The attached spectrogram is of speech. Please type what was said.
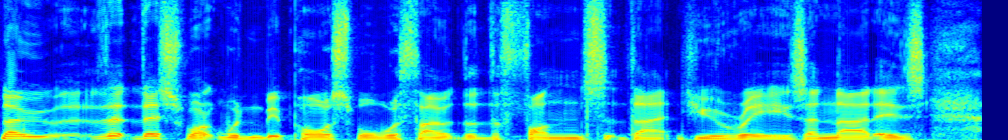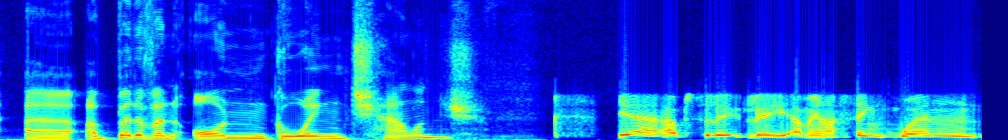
Now, th- this work wouldn't be possible without the, the funds that you raise, and that is uh, a bit of an ongoing challenge. Yeah, absolutely. I mean, I think when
